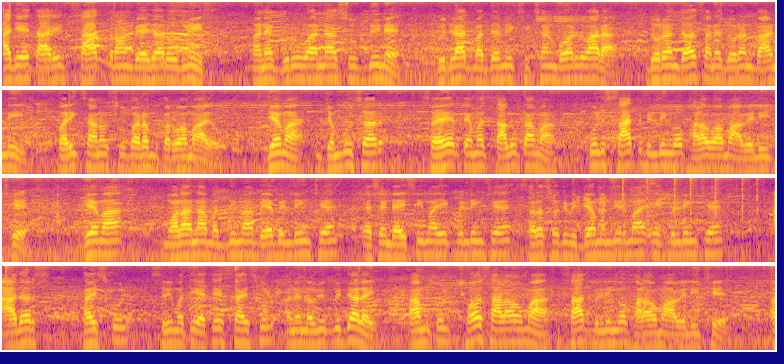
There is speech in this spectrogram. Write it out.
આજે તારીખ સાત ત્રણ બે હજાર ઓગણીસ અને ગુરુવારના શુભ દિને ગુજરાત માધ્યમિક શિક્ષણ બોર્ડ દ્વારા ધોરણ દસ અને ધોરણ બારની પરીક્ષાનો શુભારંભ કરવામાં આવ્યો. જેમાં જંબુસર શહેર તેમજ તાલુકામાં કુલ સાત બિલ્ડિંગો ફાળવવામાં આવેલી છે. જેમાં મોલાના મદનીમાં બે બિલ્ડિંગ છે એસએનડાઈસીમાં એક બિલ્ડિંગ છે, સરસ્વતી વિદ્યા મંદિરમાં એક બિલ્ડિંગ છે, આદર્શ હાઈસ્કૂલ શ્રીમતી એચએસ હાઈસ્કૂલ અને નવયુગ વિદ્યાલય આમ કુલ છ શાળાઓમાં સાત બિલ્ડિંગો ફાળવવામાં આવેલી છે.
